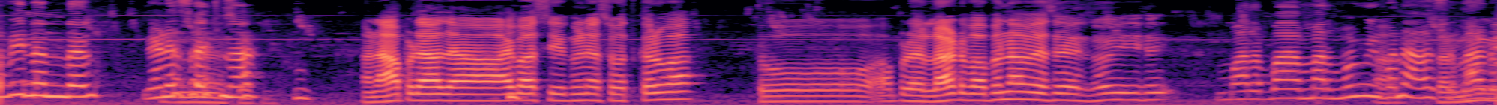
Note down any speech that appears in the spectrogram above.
અભિનંદન ગણેશોત્સવના અને આપણે આજે આવ્યા છીએ ગણેશોત્સવ કરવા. તો આપણે લાડવા બનાવે છે જોઈ છે. મારા બા મારા મમ્મી બનાવે છે લાડુ.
